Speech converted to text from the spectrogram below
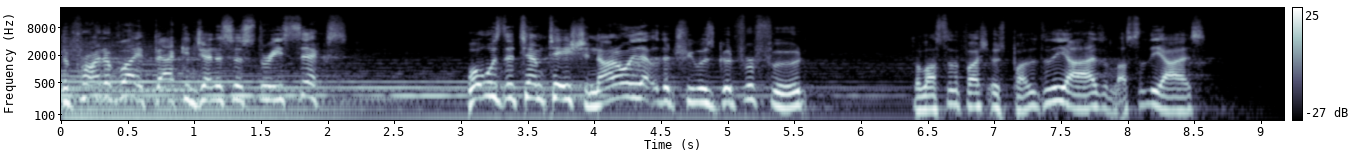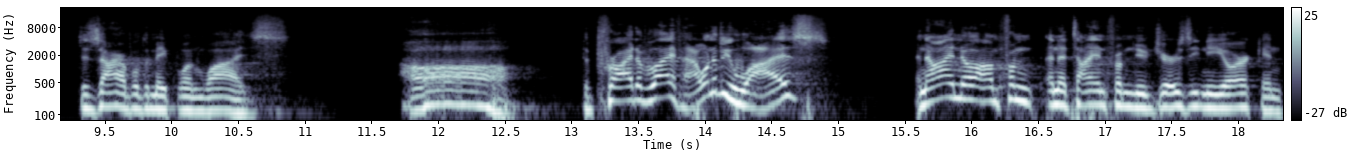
The pride of life back in Genesis 3 6. What was the temptation? Not only that the tree was good for food, the lust of the flesh, it was pleasant to the eyes, the lust of the eyes, desirable to make one wise. Oh, the pride of life. I want to be wise. And now I know I'm from an Italian from New Jersey, New York, and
